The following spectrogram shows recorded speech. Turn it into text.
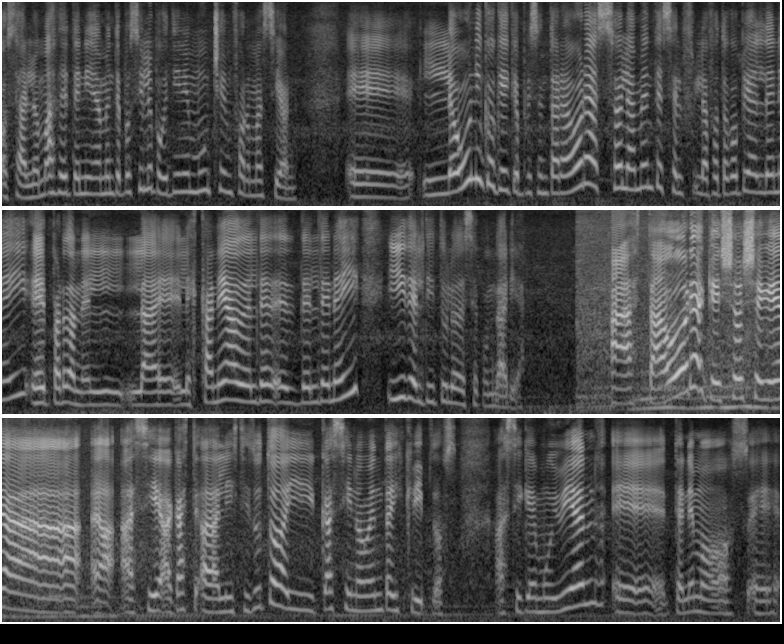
o sea, lo más detenidamente posible porque tiene mucha información. Eh, lo único que hay que presentar ahora solamente es la fotocopia del DNI, eh, perdón, el, escaneado del, del, DNI y del título de secundaria. Hasta ahora que yo llegué al instituto hay casi 90 inscriptos, así que muy bien. Eh, tenemos eh,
